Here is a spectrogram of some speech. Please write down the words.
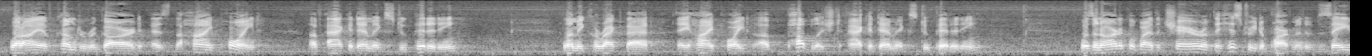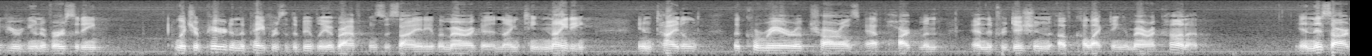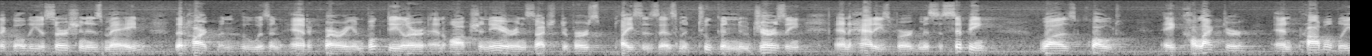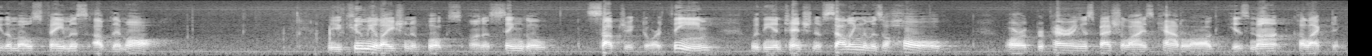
What I have come to regard as the high point of academic stupidity, let me correct that, a high point of published academic stupidity, was an article by the chair of the history department of Xavier University, which appeared in the papers of the Bibliographical Society of America in 1990 entitled The Career of Charles F. Heartman and the Tradition of Collecting Americana. In this article, the assertion is made that Heartman, who was an antiquarian book dealer and auctioneer in such diverse places as Metuchen, New Jersey, and Hattiesburg, Mississippi, was, quote, a collector and probably the most famous of them all. The accumulation of books on a single subject or theme with the intention of selling them as a whole or of preparing a specialized catalog is not collecting.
